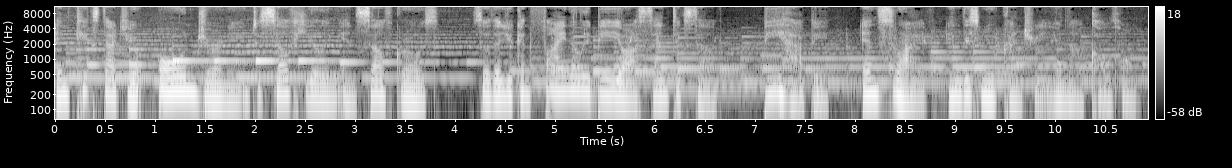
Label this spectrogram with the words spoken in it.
and kickstart your own journey into self healing and self growth so that you can finally be your authentic self, be happy, and thrive in this new country you now call home.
